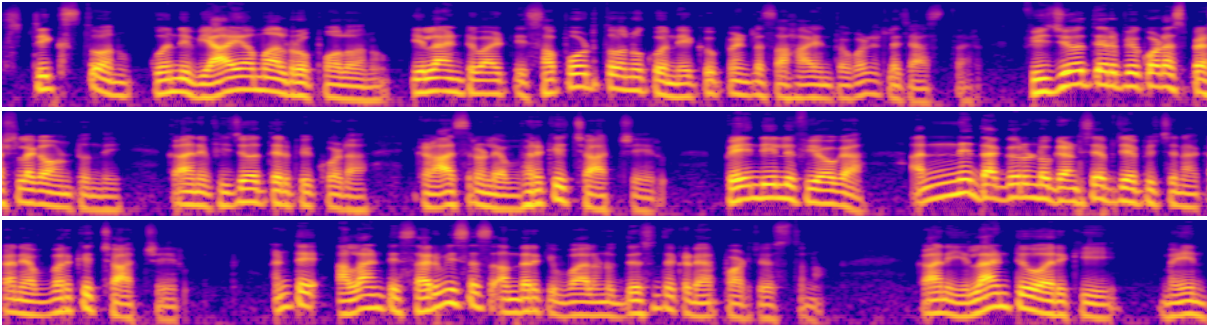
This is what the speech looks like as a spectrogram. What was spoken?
స్టిక్స్తోను కొన్ని వ్యాయామాల రూపంలోను ఇలాంటి వాటిని సపోర్ట్తోను కొన్ని ఎక్విప్మెంట్ల సహాయంతో కూడా ఇట్లా చేస్తారు. ఫిజియోథెరపీ కూడా స్పెషల్గా ఉంటుంది. కానీ ఫిజియోథెరపీ కూడా ఇక్కడ ఆశ్రమంలో ఎవ్వరికీ చార్జ్ చేయరు. పెయిన్ రిలీఫ్ యోగా అన్నీ దగ్గరుండి గంట సేపు చేయించినా కానీ ఎవ్వరికీ చార్జ్ చేయరు. అంటే అలాంటి సర్వీసెస్ అందరికి ఇవ్వాలనే ఉద్దేశంతో ఇక్కడ ఏర్పాటు చేస్తున్నాం. కానీ ఇలాంటి వారికి main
